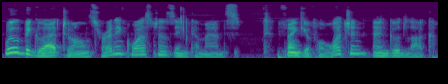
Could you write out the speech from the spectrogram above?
We'll be glad to answer any questions in comments. Thank you for watching and good luck!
